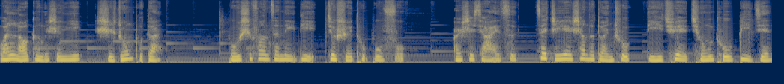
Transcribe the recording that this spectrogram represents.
玩老梗的声音始终不断，不是放在内地就水土不服，而是小 S 在职业上的短处的确穷途必艰。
